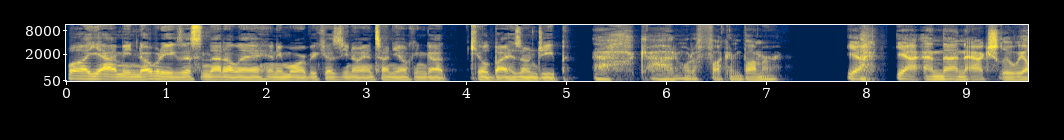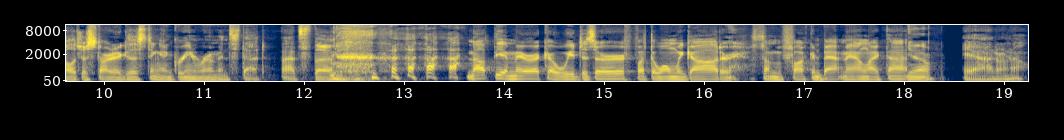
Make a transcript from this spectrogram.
Well, yeah, I mean, nobody exists in that LA anymore because, you know, Anton Yelchin got killed by his own Jeep. Oh God, what a fucking bummer. Yeah, yeah, and then actually we all just started existing in Green Room instead. That's the not the America we deserve, but the one we got, or some fucking Batman like that. Yeah. Yeah, I don't know.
